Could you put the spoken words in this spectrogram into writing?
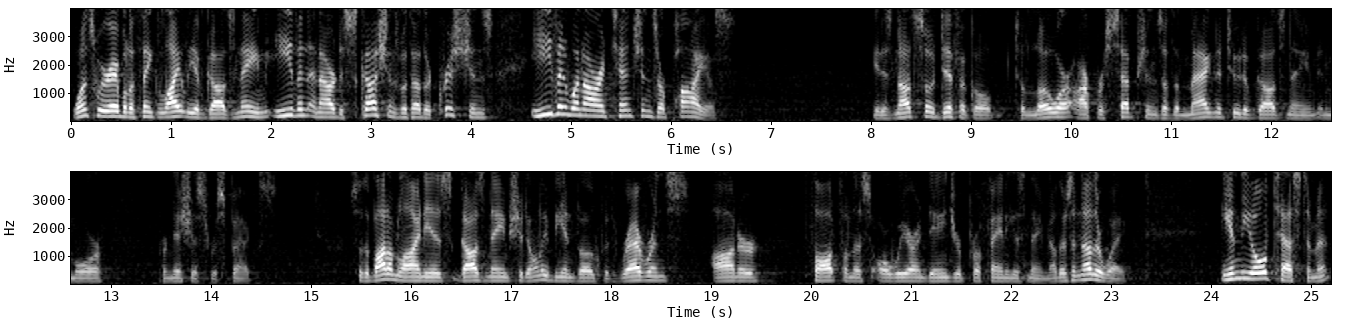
Once we're able to think lightly of God's name, even in our discussions with other Christians, even when our intentions are pious, it is not so difficult to lower our perceptions of the magnitude of God's name in more pernicious respects. So the bottom line is God's name should only be invoked with reverence, honor, thoughtfulness, or we are in danger of profaning his name. Now, there's another way. In the Old Testament,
